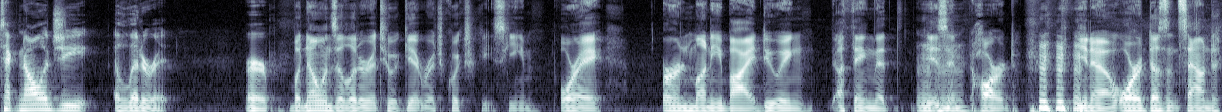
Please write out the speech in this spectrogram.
technology illiterate, or but no one's illiterate to a get rich quick scheme or a earn money by doing a thing that Mm-hmm. not hard, you know, or doesn't sound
